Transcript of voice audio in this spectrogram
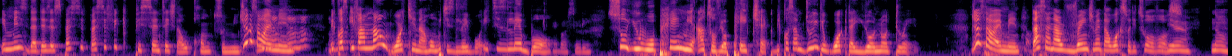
It means that there's a specific specific percentage that will come to me. Do you understand what I Mhm, mean? mhm. Because if I'm now working at home, which is labor, it is labor. Labor. So you will pay me out of your paycheck because I'm doing the work that you're not doing. Just how I mean. That's an arrangement that works for the two of us. Yeah. No.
